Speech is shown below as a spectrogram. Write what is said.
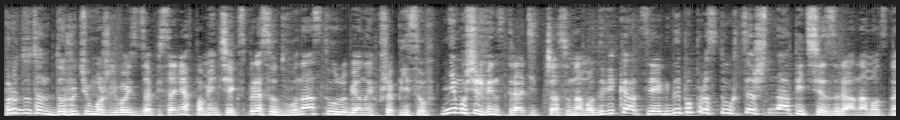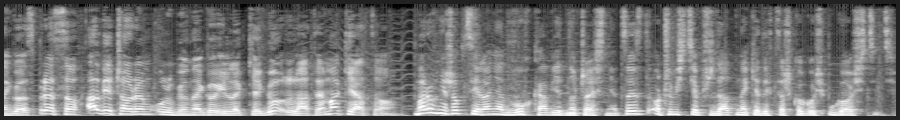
Producent dorzucił możliwość zapisania w pamięci ekspresu 12 ulubionych przepisów. Nie musisz więc tracić czasu na modyfikacje, gdy po prostu chcesz napić się z rana mocnego espresso, a wieczorem ulubionego i lekkiego latte macchiato. Ma również opcję lania dwóch kaw jednocześnie co jest oczywiście przydatne, kiedy chcesz kogoś ugościć.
